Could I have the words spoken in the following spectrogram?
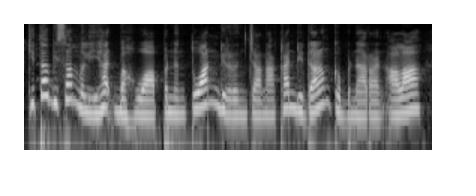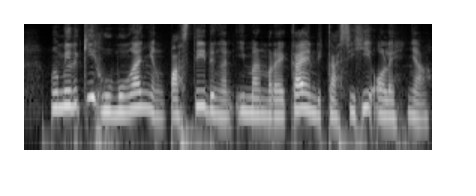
kita bisa melihat bahwa penentuan direncanakan di dalam kebenaran Allah memiliki hubungan yang pasti dengan iman mereka yang dikasihi olehnya.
